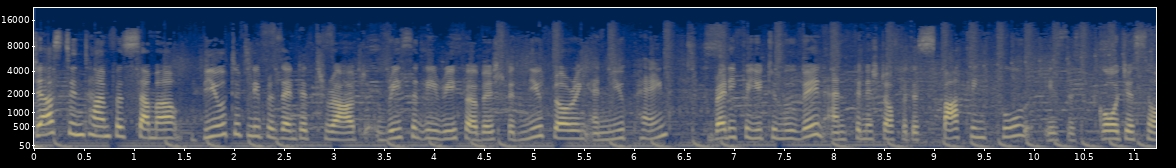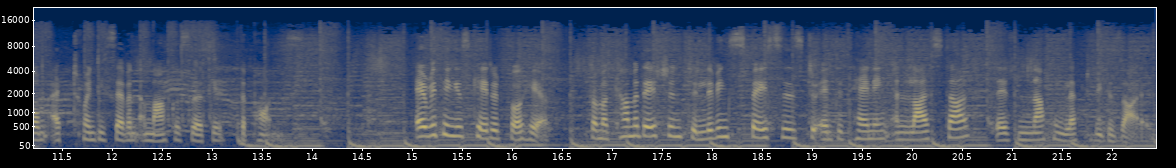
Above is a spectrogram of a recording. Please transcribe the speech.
Just in time for summer, beautifully presented throughout, recently refurbished with new flooring and new paint, ready for you to move in and finished off with a sparkling pool is this gorgeous home at 27 Amarco Circuit, The Ponds. Everything is catered for here. From accommodation to living spaces to entertaining and lifestyle, there's nothing left to be desired.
